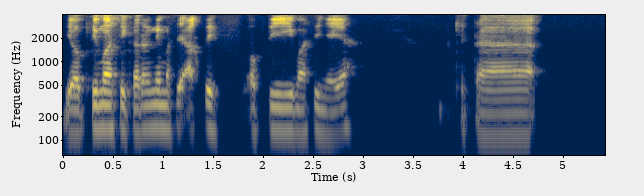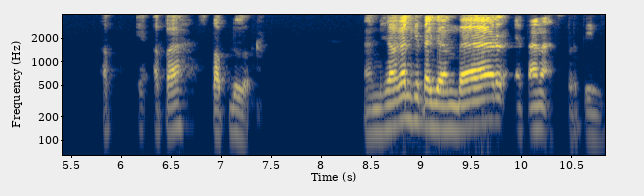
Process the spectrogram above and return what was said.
dioptimasi karena ini masih aktif optimasinya ya. Kita apa? Stop dulu. Nah, misalkan kita gambar etana seperti ini.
